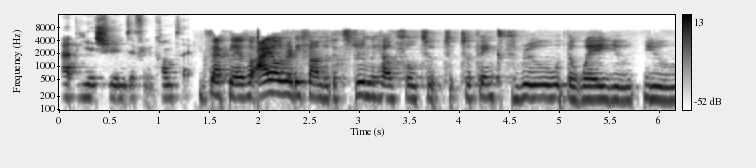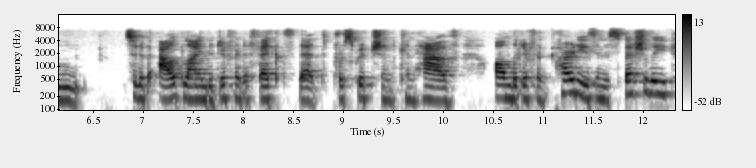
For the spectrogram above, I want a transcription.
at the issue in different contexts. Exactly. So I already found it extremely helpful to, to, to think through the way you you sort of outline the different effects that proscription can have on the different parties and especially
